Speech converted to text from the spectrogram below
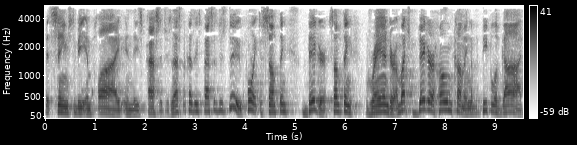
that seems to be implied in these passages. And that's because these passages do point to something bigger, something grander, a much bigger homecoming of the people of God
